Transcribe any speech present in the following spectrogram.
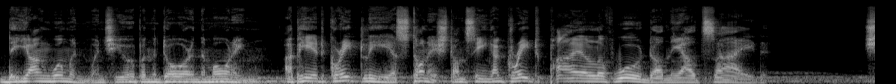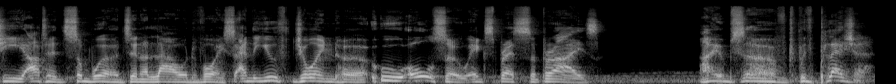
The young woman, when she opened the door in the morning, appeared greatly astonished on seeing a great pile of wood on the outside. She uttered some words in a loud voice, and the youth joined her, who also expressed surprise. I observed with pleasure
